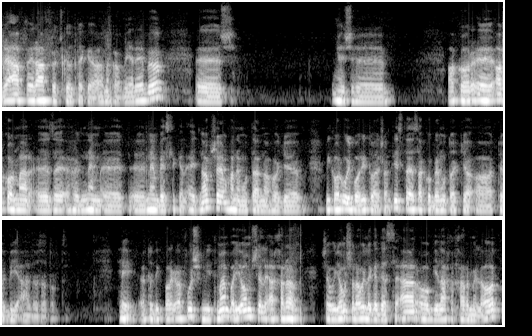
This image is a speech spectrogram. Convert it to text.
rá, ráfröcsköltek annak a véréből, és, és akkor, akkor már ez, hogy nem, nem veszlik el egy nap sem, hanem utána, hogy mikor újból rituálisan tiszta lesz, akkor bemutatja a többi áldozatot. Hé, ötödik paragrafus. Nitmán ba jom se le acharav, se jom se raúj legedel seár, o gilach achar melot,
